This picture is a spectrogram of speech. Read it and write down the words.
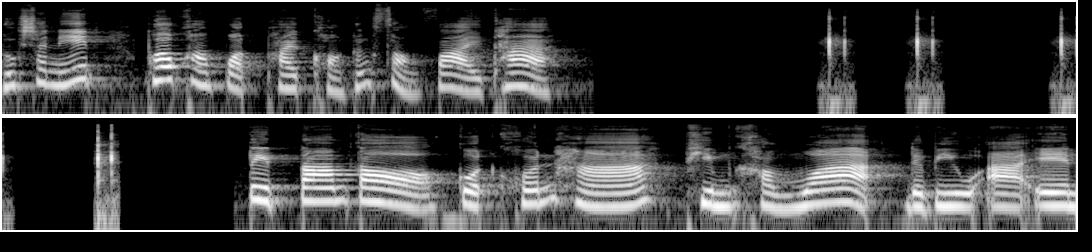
ทุกชนิด เพื่อความปลอดภัยของทั้งสองฝ่ายค่ะ ติดตามต่อกดค้นหาพิมพ์คำว่า WRN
